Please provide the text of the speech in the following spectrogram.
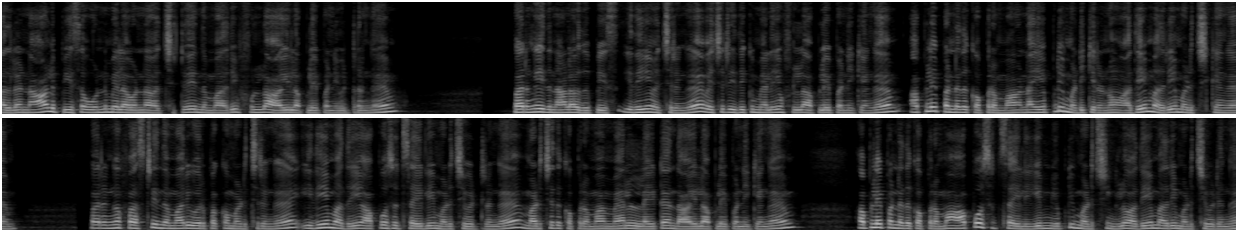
அதில் நாலு பீஸை ஒன்று மேலே ஒன்றா வச்சுட்டு இந்த மாதிரி ஃபுல்லாக ஆயில் அப்ளை பண்ணி விட்டுருங்க. பாருங்கள் இது நாலாவது பீஸ் இதையும் வச்சுருங்க. வச்சுட்டு இதுக்கு மேலேயும் ஃபுல்லாக அப்ளை பண்ணிக்கோங்க. அப்ளை பண்ணதுக்கப்புறமா நான் எப்படி மடிக்கிறனோ அதே மாதிரியே மடிச்சுக்கோங்க. பாருங்கள் ஃபஸ்ட்டு இந்த மாதிரி ஒரு பக்கம் மடிச்சிருங்க. இதே மாதிரி ஆப்போசிட் சைட்லேயும் மடித்து விட்டுருங்க. மடித்ததுக்கப்புறமா மேலே லைட்டாக இந்த ஆயில் அப்ளை பண்ணிக்கோங்க. அப்ளை பண்ணதுக்கப்புறமா ஆப்போசிட் சைட்லேயும் எப்படி மடிச்சிங்களோ அதே மாதிரி மடித்து விடுங்க.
